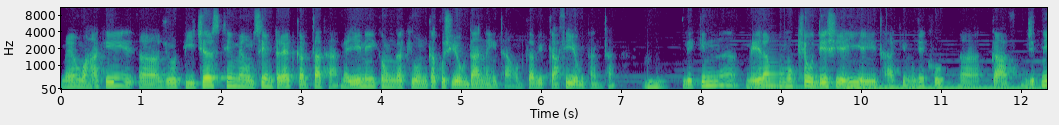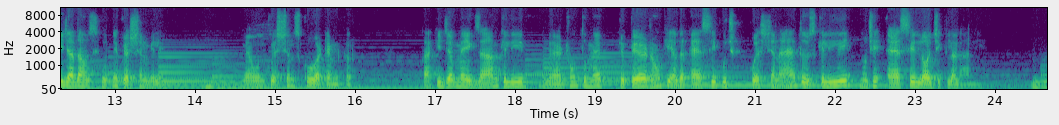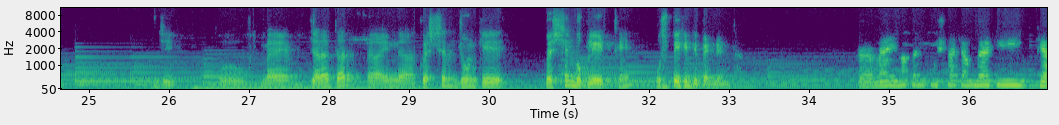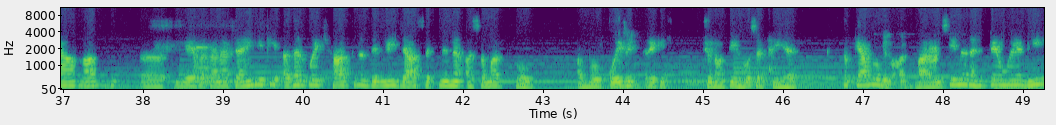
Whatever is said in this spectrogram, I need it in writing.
मैं वहाँ की जो टीचर्स थे मैं उनसे इंटरेक्ट करता था। मैं ये नहीं कहूँगा कि उनका कुछ योगदान नहीं था उनका भी काफ़ी योगदान था। लेकिन मेरा मुख्य उद्देश्य यही यही था कि मुझे खूब का जितनी ज़्यादा हो सके उतने क्वेश्चन मिले मैं उन क्वेश्चंस को अटेम्प्ट करूँ। ताकि जब मैं एग्ज़ाम के लिए बैठूं तो मैं प्रिपेयर्ड रहूँ कि अगर ऐसे कुछ क्वेश्चन आया है तो उसके लिए मुझे ऐसे लॉजिक लगानी है। जी। तो मैं ज़्यादातर इन क्वेश्चन जो उनके क्वेश्चन बुकलेट थे उस पर ही डिपेंडेंट था। मैं यहाँ पर पूछना चाहूँगा कि क्या आप ये बताना चाहेंगे कि अगर कोई छात्र दिल्ली जा सकने में असमर्थ हो अब वो कोई भी तरह की चुनौती हो सकती है तो क्या वो वाराणसी में रहते हुए भी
